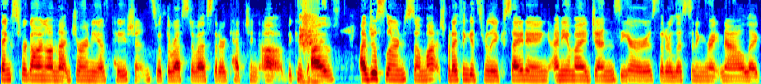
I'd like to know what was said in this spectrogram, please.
thanks for going on that journey of patience with the rest of us that are catching up because I've I've just learned so much, but I think it's really exciting. Any of my Gen Zers that are listening right now, like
